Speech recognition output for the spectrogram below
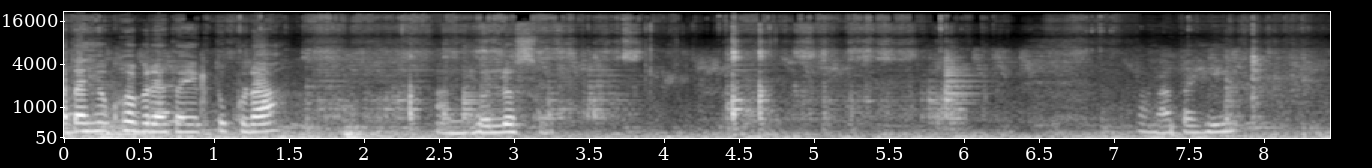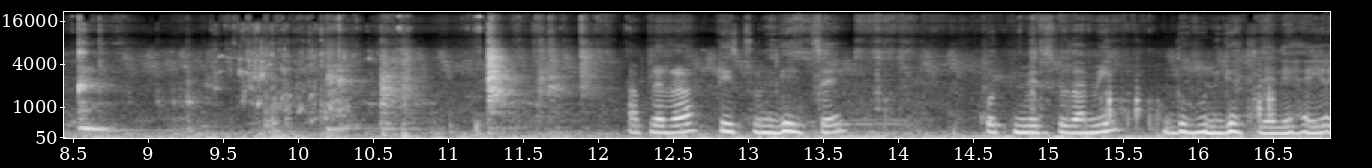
आता हे खोबऱ्याचा एक तुकडा आणि हे लसूण. आणि आता ही आपल्याला टिचून घ्यायचं आहे कोथिंबीर सुद्धा मी धुवून घेतलेली आहे.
